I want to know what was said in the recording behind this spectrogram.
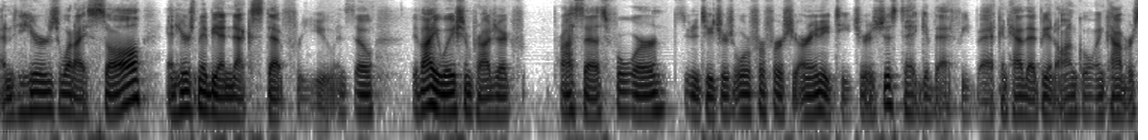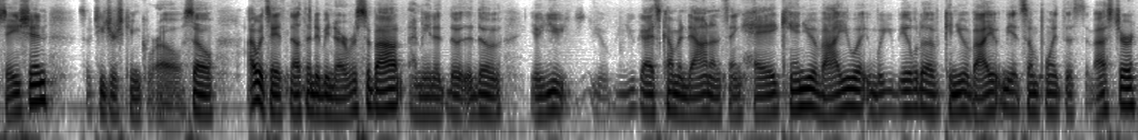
and here's what I saw, and here's maybe a next step for you. And so the evaluation project process for student teachers or for first year or any teacher is just to give that feedback and have that be an ongoing conversation so teachers can grow. So I would say it's nothing to be nervous about. I mean, the the you know, you, you guys coming down and saying, "Hey, can you evaluate? Will you be able to? Can you evaluate me at some point this semester?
